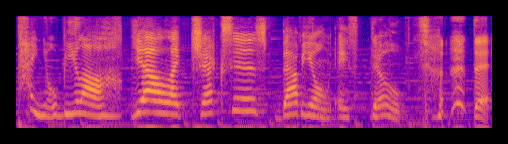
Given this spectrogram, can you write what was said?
太牛逼了。Yeah, like Jackson's Babylon is dope 对，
